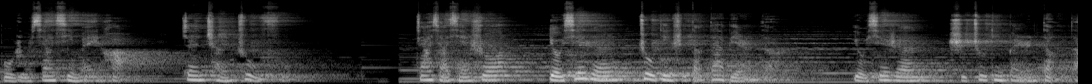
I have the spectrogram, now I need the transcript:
不如相信美好，真诚祝福。张小娴说：“有些人注定是等待别人的，有些人是注定被人等的。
